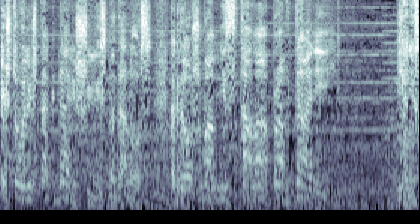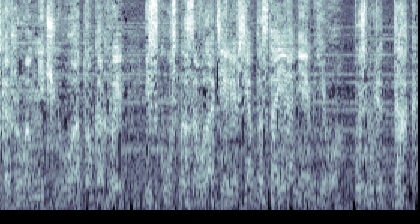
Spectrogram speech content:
И что вы лишь тогда решились на донос, когда уж вам не стало оправданий? Я не скажу вам ничего о том, как вы искусно завладели всем достоянием его. Пусть будет так.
